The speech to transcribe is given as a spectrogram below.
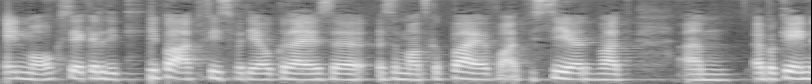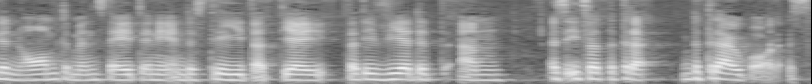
en maak seker die tipe advies wat jy ook kry is 'n is 'n maatskappy of adviseur wat um 'n bekende naam ten minste het in die industrie dat jy dat jy weet dit um is iets wat betrou, betroubaar is.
